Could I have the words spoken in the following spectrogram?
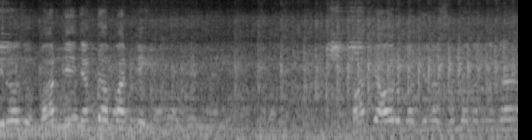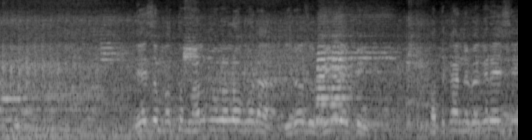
ఈరోజు భారతీయ జనతా పార్టీ పార్టీ ఆవిర్భావ దినోత్సవంగా దేశం మొత్తం నలుమూలలో కూడా ఈరోజు బీజేపీ పథకాన్ని ఎగరేసి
